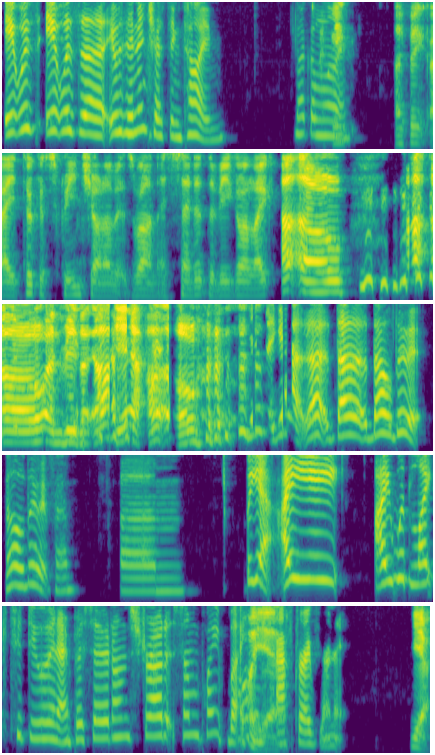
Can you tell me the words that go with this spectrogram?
it was it was a it was an interesting time. Not gonna I lie. think, I think I took a screenshot of it as well, and I sent it to V, going like, "Uh oh, uh oh," and V's like, "Ah, yeah, uh oh." yeah, yeah, that that that'll do it. That'll do it, fam. Um, but yeah, I I would like to do an episode on Strahd at some point, but I Oh, think yeah. after I've run it, yeah,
